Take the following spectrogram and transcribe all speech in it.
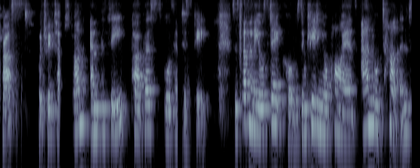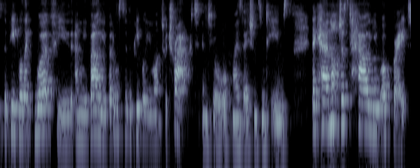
Trust, which we've touched on, empathy, purpose, authenticity. So suddenly your stakeholders, including your clients and your talent, the people that work for you and you value, but also the people you want to attract into your organizations and teams. They care not just how you operate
